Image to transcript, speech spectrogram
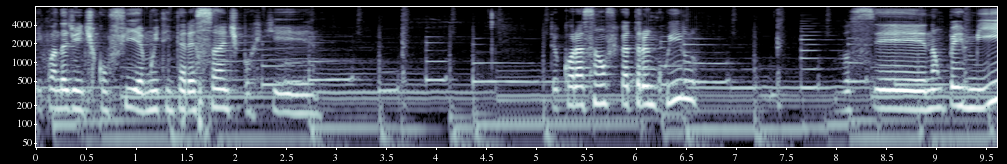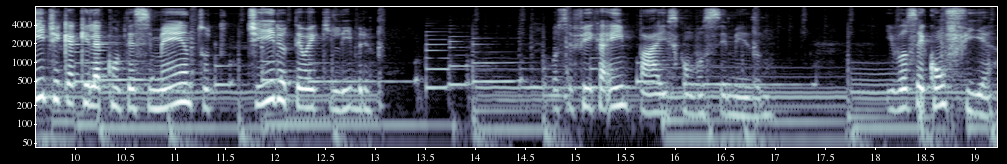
E quando a gente confia é muito interessante porque teu coração fica tranquilo você não permite que aquele acontecimento tire o teu equilíbrio. Você fica em paz com você mesmo. E você confia.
